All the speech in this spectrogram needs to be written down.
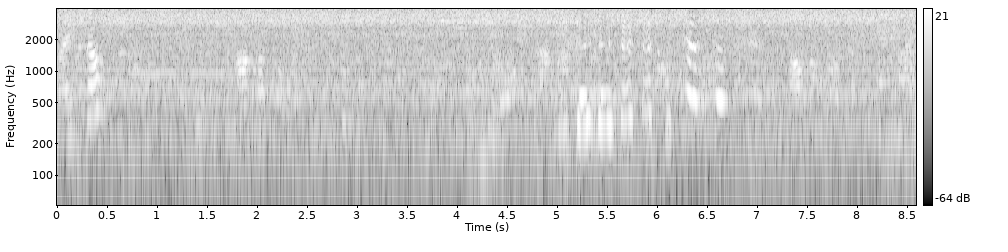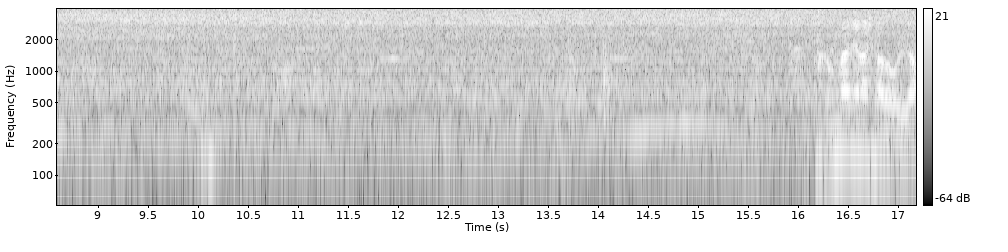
맛있어? 명란이랑 잘 어울려?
